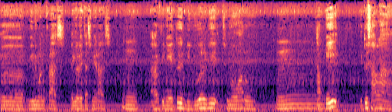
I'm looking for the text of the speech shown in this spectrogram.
eh, minuman keras legalitas miras. Hmm. artinya itu dijual di semua warung. Hmm. tapi itu salah.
